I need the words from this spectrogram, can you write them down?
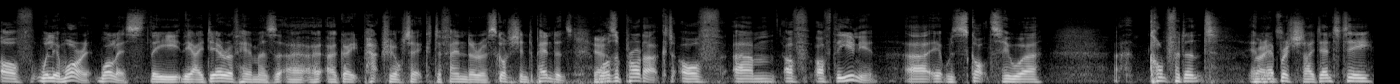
of William Wallace, the, the idea of him as a, a, great patriotic defender of Scottish independence, Yeah. was a product of, um, of, of the Union. Uh, it was Scots who were uh, confident in their British identity,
